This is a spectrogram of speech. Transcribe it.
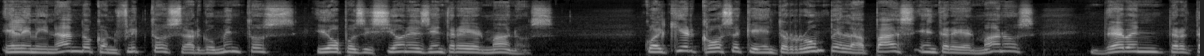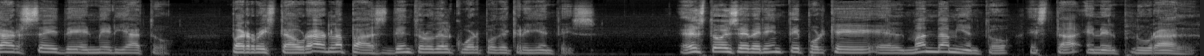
eliminando conflictos, argumentos y oposiciones entre hermanos. Cualquier cosa que interrumpe la paz entre hermanos deben tratarse de inmediato para restaurar la paz dentro del cuerpo de creyentes. Esto es evidente porque el mandamiento está en el plural.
